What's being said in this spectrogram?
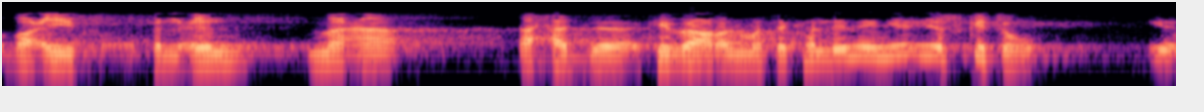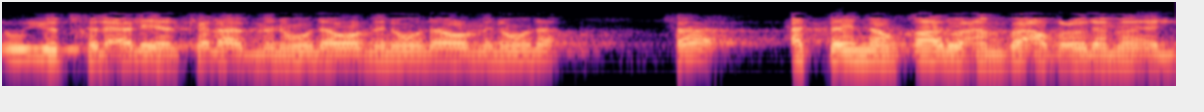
ضعيف في العلم مع أحد كبار المتكلمين يسكته. يدخل عليه الكلام من هنا ومن هنا ومن هنا. فحتى إنهم قالوا عن بعض علماء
